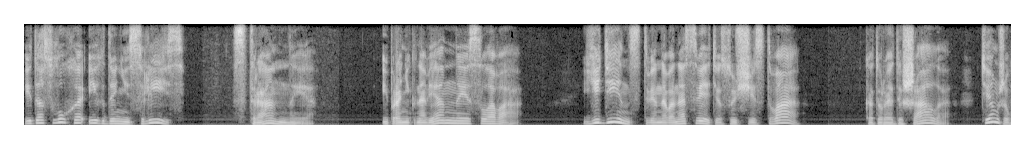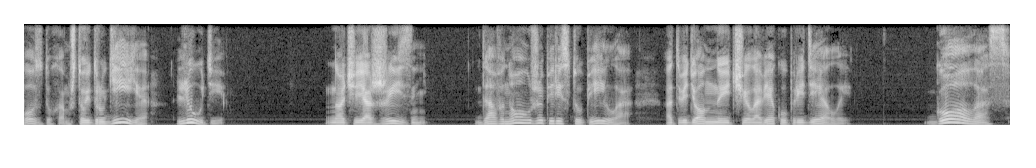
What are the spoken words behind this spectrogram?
И до слуха их донеслись странные и проникновенные слова единственного на свете существа, которое дышало тем же воздухом, что и другие люди, но чья жизнь давно уже переступила отведенные человеку пределы. Голос,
